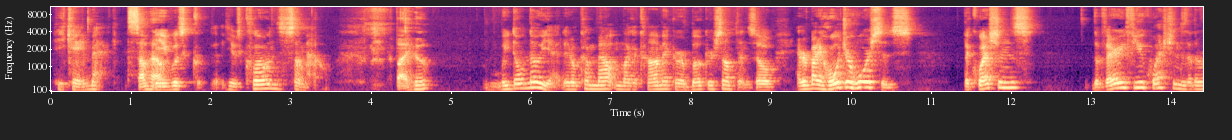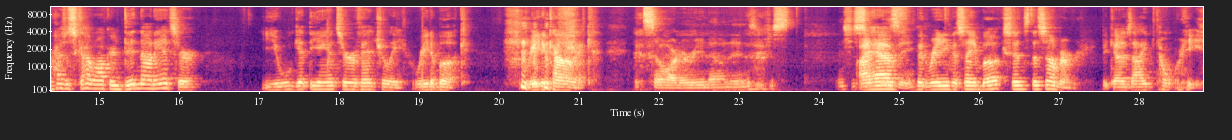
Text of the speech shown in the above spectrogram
He came back. Somehow. He was he was cloned somehow. By who? We don't know yet. It'll come out in like a comic or a book or something. So everybody, hold your horses. The questions, the very few questions that the Rise of Skywalker did not answer, you will get the answer eventually. Read a book. Read a comic. It's so hard to read nowadays. You just it's just so I have busy. been reading the same book since the summer because I don't read.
